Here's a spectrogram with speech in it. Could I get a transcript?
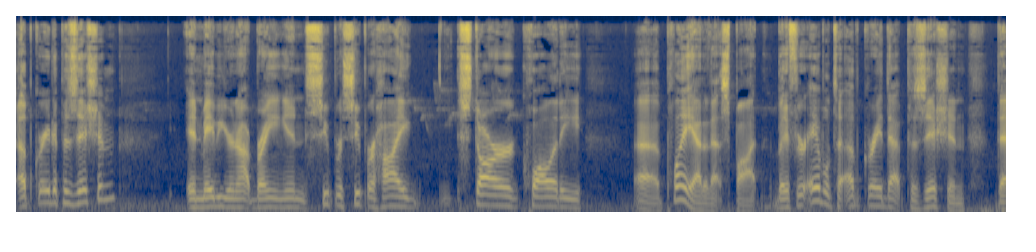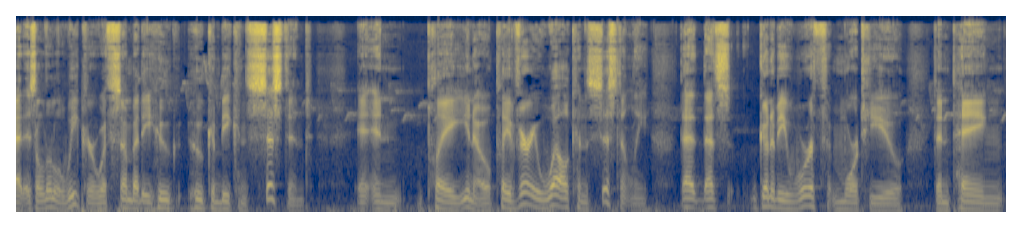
upgrade a position – and maybe you're not bringing in super super high star quality uh, play out of that spot. But if you're able to upgrade that position that is a little weaker with somebody who who can be consistent and play, you know, play very well consistently, that that's going to be worth more to you than paying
